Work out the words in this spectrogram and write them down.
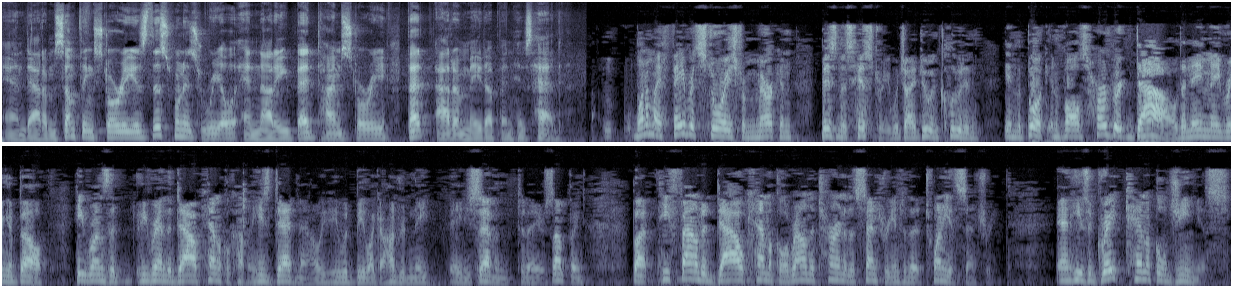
and Adam Something story is this one is real and not a bedtime story that Adam made up in his head one of my favorite stories from American business history, which I do include in, in the book, involves Herbert Dow. The name may ring a bell. He, runs the, he ran the Dow Chemical Company. He's dead now. He would be like 187 today or something. But he founded Dow Chemical around the turn of the century, into the 20th century. And he's a great chemical genius.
